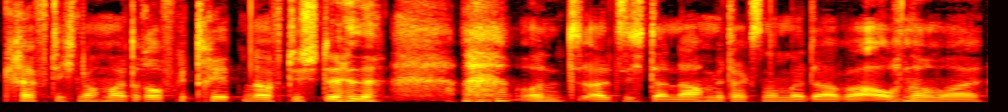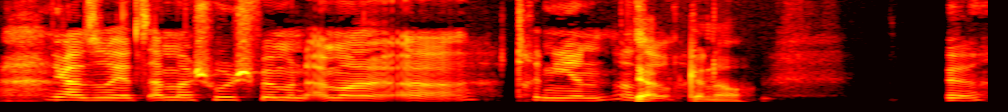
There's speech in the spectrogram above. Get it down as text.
kräftig nochmal drauf getreten auf die Stelle. Und als ich dann nachmittags nochmal da war, auch nochmal. Ja, also jetzt einmal Schulschwimmen und einmal äh, trainieren. Also Ja, genau. für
